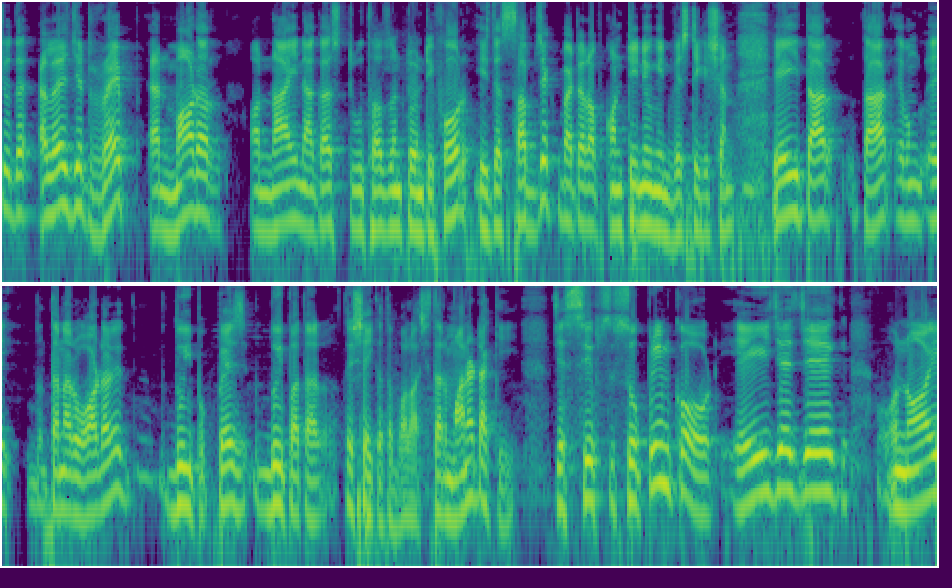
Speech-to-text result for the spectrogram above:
to the alleged rape and murder on 9 August 2024 is the subject matter of continuing investigation. এই তার তার এবং এই তার অর্ডারে দুই পেজ, দুই পাতার সেই কথা বলা আছে। তার মানেটা কি? যে সুপ্রিম কোর্ট এই যে যে নয়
